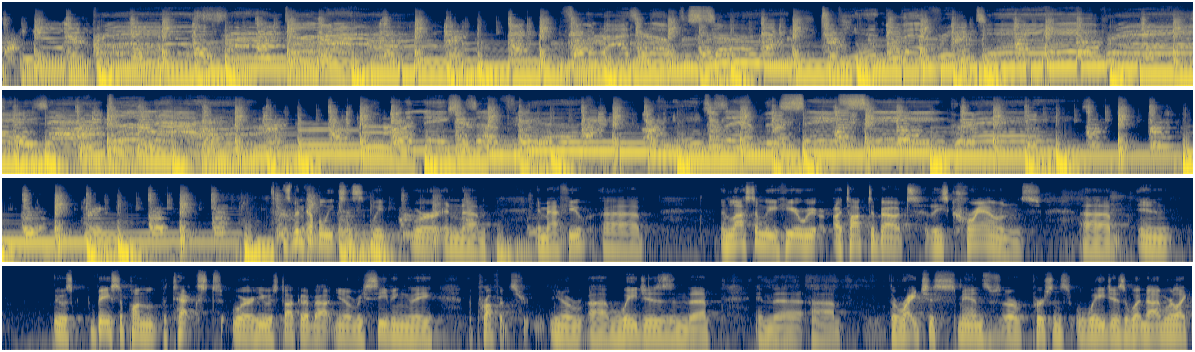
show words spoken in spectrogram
Praise Matthew, uh, and last time we were here, we I talked about these crowns. Uh, in it was based upon the text where he was talking about you know receiving the the prophet's you know uh, wages and the and the um, the righteous man's or person's wages and whatnot. And we're like,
